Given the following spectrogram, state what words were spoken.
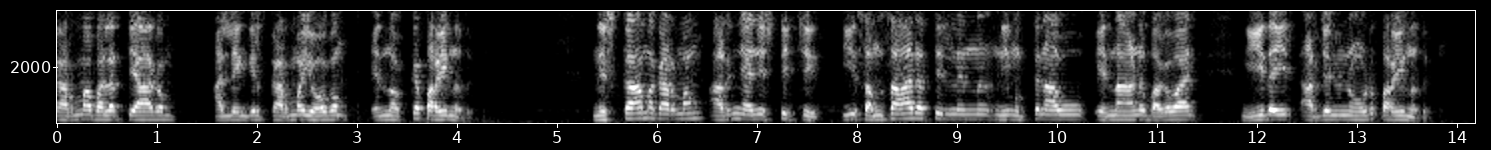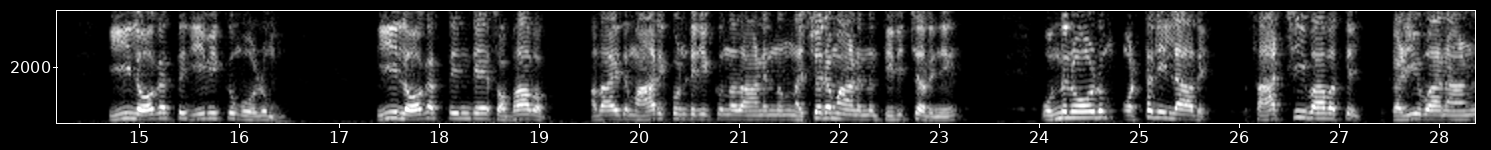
കർമ്മഫലത്യാഗം അല്ലെങ്കിൽ കർമ്മയോഗം എന്നൊക്കെ പറയുന്നത്. നിഷ്കാമകർമ്മം അറിഞ്ഞനുഷ്ഠിച്ച് ഈ സംസാരത്തിൽ നിന്ന് നീ മുക്തനാവൂ എന്നാണ് ഭഗവാൻ ഗീതയിൽ അർജുനനോട് പറയുന്നത്. ഈ ലോകത്ത് ജീവിക്കുമ്പോഴും ഈ ലോകത്തിന്റെ സ്വഭാവം അതായത് മാറിക്കൊണ്ടിരിക്കുന്നതാണെന്നും നശ്വരമാണെന്നും തിരിച്ചറിഞ്ഞ് ഒന്നിനോടും ഒട്ടലില്ലാതെ സാക്ഷിഭാവത്തിൽ കഴിയുവാനാണ്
